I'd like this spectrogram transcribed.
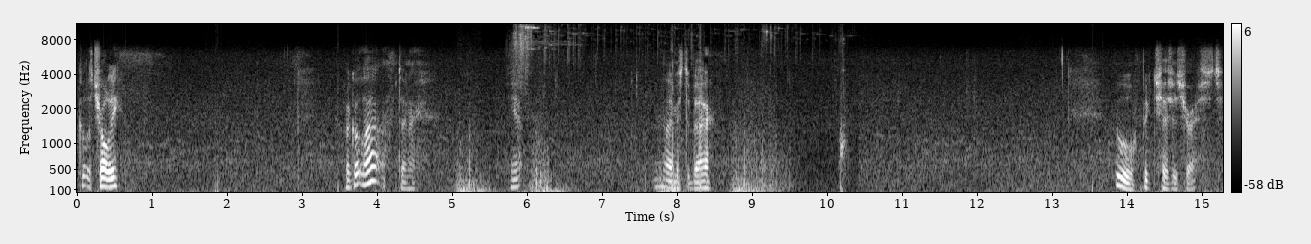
Got the trolley. Have I got that? Don't know. Yep. Hello, Mr. Bear. Ooh, big treasure chest.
